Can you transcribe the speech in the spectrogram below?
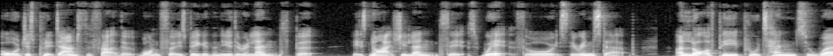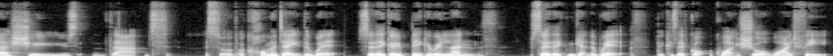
or just put it down to the fact that one foot is bigger than the other in length, but it's not actually length, it's width or it's their instep a lot of people tend to wear shoes that sort of accommodate the width. So they go bigger in length so they can get the width because they've got quite short, wide feet.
